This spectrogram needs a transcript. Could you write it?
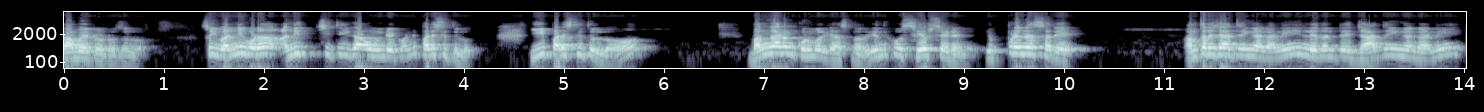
రాబోయే రోజుల్లో. సో ఇవన్నీ కూడా అనిశ్చితిగా ఉండేటువంటి పరిస్థితులు. ఈ పరిస్థితుల్లో బంగారం కొనుగోలు చేస్తున్నారు. ఎందుకు? సేఫ్ సైడ్ అని ఎప్పుడైనా సరే అంతర్జాతీయంగా కానీ లేదంటే జాతీయంగా కానీ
